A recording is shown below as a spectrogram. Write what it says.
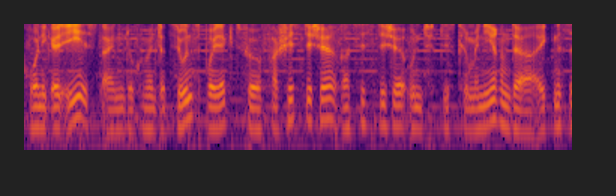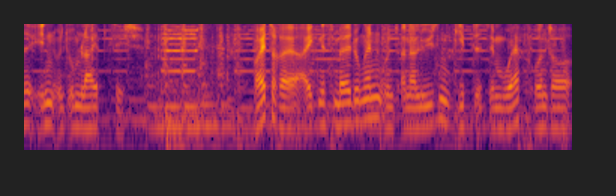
Chronik LE ist ein Dokumentationsprojekt für faschistische, rassistische und diskriminierende Ereignisse in und um Leipzig. Weitere Ereignismeldungen und Analysen gibt es im Web unter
